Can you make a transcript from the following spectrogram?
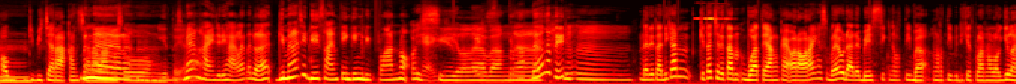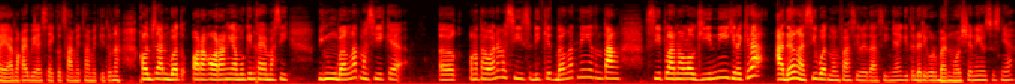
ob- dibicarakan secara Bener. langsung Mm. Gitu ya. Sebenarnya yang yang jadi highlight adalah gimana sih design thinking di plano. Oh Kayak gitu. gila Wih, banget. Berat banget ya. ini. Mm-mm. Dari tadi kan kita cerita buat yang kayak orang-orang yang sebenarnya udah ada basic ngerti ngerti dikit planologi lah ya, makanya biasa ikut summit-summit gitu. Nah, kalau misalnya buat orang-orang yang mungkin kayak masih bingung banget, masih kayak eh, pengetahuannya masih sedikit banget nih tentang si planologi ini, kira-kira ada nggak sih buat memfasilitasinya gitu dari Urban Motion nih khususnya?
